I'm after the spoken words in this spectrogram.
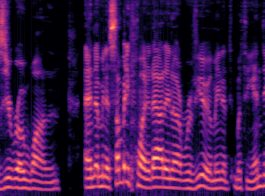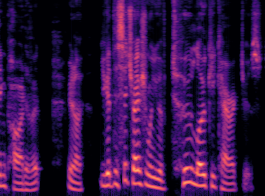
zero one, and I mean, as somebody pointed out in a review, I mean, with the ending part of it, you know, you get this situation where you have two Loki characters,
